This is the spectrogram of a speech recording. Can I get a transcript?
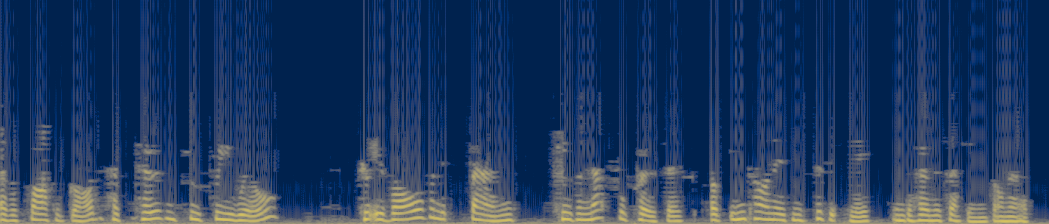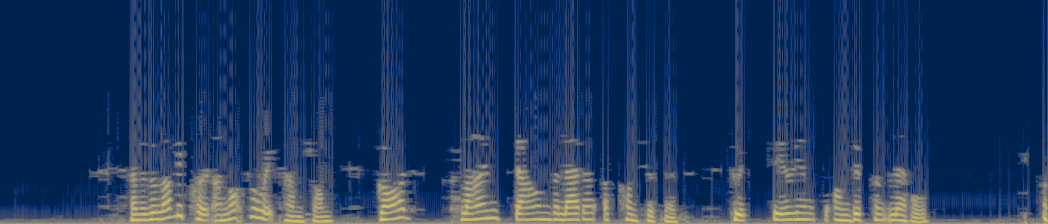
as a spark of God, has chosen through free will to evolve and expand through the natural process of incarnating physically into Homo sapiens on earth. And there's a lovely quote, I'm not sure where it comes from. God climbs down the ladder of consciousness to experience on different levels.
